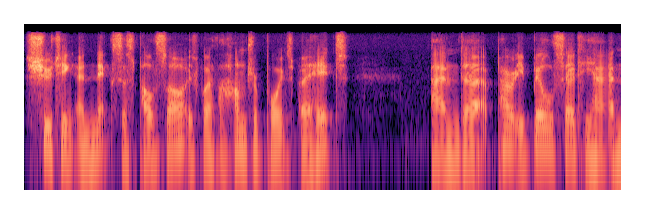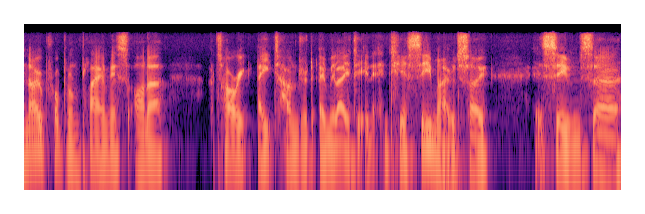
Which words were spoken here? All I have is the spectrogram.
Shooting a Nexus pulsar is worth 100 points per hit. And uh, apparently, Bill said he had no problem playing this on a Atari 800 emulator in NTSC mode. So it seems, uh,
